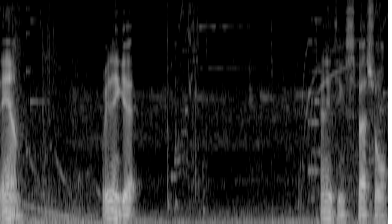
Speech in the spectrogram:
Damn. We didn't get anything special.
